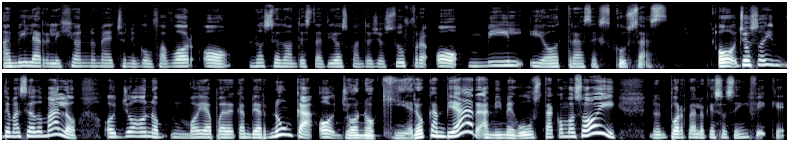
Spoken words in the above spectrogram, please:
a mí la religión no me ha hecho ningún favor, o no sé dónde está Dios cuando yo sufro, o mil y otras excusas. O yo soy demasiado malo, o yo no voy a poder cambiar nunca, o yo no quiero cambiar, a mí me gusta como soy, no importa lo que eso signifique.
